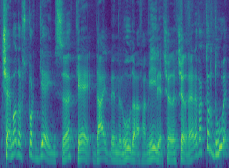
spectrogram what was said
C'è Motorsport Games che dà il benvenuto alla famiglia eccetera eccetera. Refactor 2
